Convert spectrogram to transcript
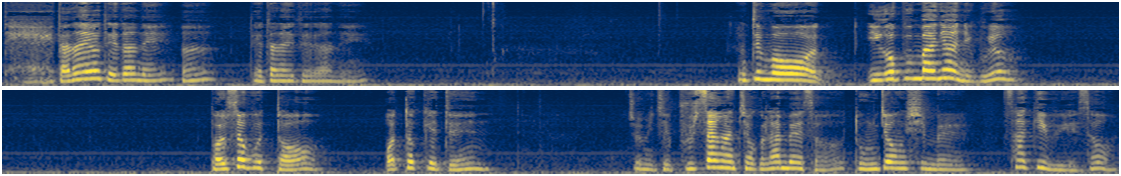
대단해요 대단해 어? 대단해 대단해 아무튼 뭐 이것뿐만이 아니고요 벌써부터 어떻게든 좀 이제 불쌍한 척을 하면서 동정심을 사기 위해서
